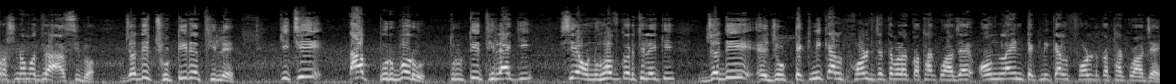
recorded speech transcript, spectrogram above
ପ୍ରଶ୍ନ ମଧ୍ୟ ଆସିବ ଯଦି ଛୁଟିରେ ଥିଲେ କିଛି ତା ପୂର୍ବରୁ ତ୍ରୁଟି ଥିଲା କି ସିଏ ଅନୁଭବ କରିଥିଲେ କି ଯଦି ଯେଉଁ ଟେକ୍ନିକାଲ ଫଲ୍ଟ ଯେତେବେଳେ କଥା କୁହାଯାଏ ଅନଲାଇନ୍ ଟେକ୍ନିକାଲ ଫଲ୍ଟ କଥା କୁହାଯାଏ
